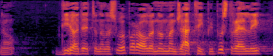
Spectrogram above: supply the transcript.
no? Dio ha detto nella sua parola non mangiate i pipistrelli,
